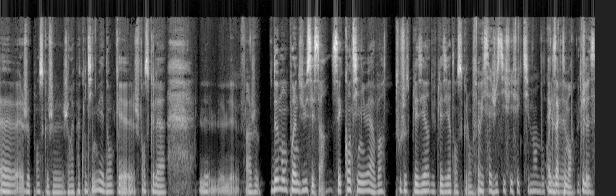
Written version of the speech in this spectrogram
euh, je pense que je j'aurais pas continué. Donc, euh, je pense que la, le, le, enfin, je, de mon point de vue, c'est ça, c'est continuer à avoir toujours plaisir, du plaisir dans ce que l'on fait. Oui, ça justifie effectivement beaucoup, Exactement, de, beaucoup de choses.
